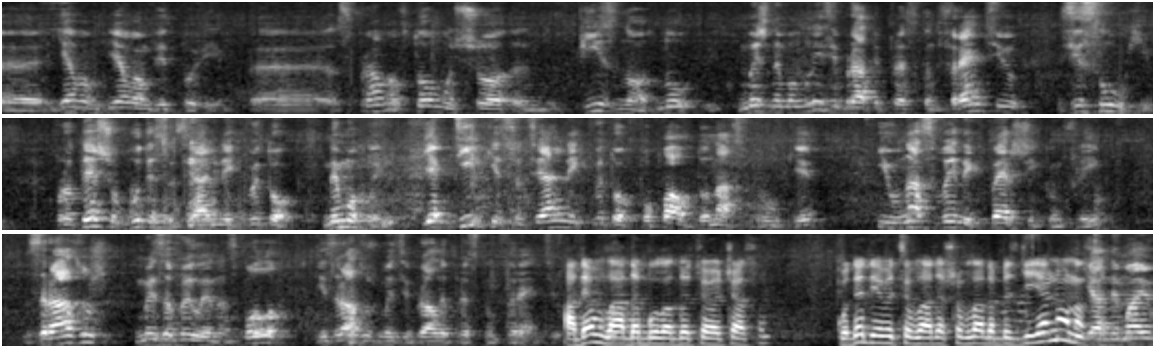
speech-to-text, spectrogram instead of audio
Е, Я вам, я вам відповім. Е, Справа в тому, що е, пізно, ну ми ж не могли зібрати прес-конференцію зі слухів про те, що буде соціальний квиток. Не могли. Як тільки соціальний квиток попав до нас в руки, і у нас виник перший конфлікт, зразу ж ми забили на сполох і зразу ж ми зібрали прес-конференцію. А де влада була до цього часу? Куди дивиться влада, що влада бездіяльна у нас? Я не маю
